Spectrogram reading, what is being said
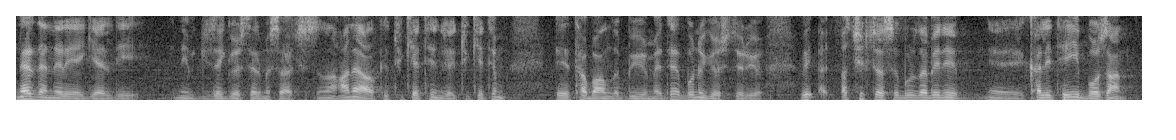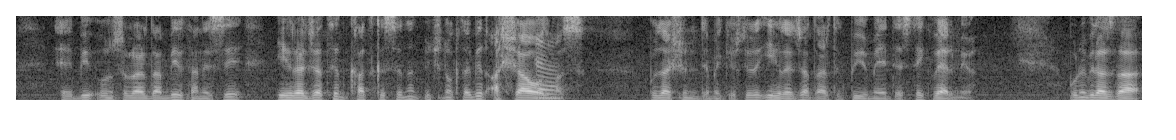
nereden nereye geldiğini bize göstermesi açısından hane halkı tüketince, tüketim e, tabanlı büyümede bunu gösteriyor. Ve açıkçası burada beni e, kaliteyi bozan e, bir unsurlardan bir tanesi ihracatın katkısının 3.1 aşağı olması. Bu da şunu demek gösteriyor, ihracat artık büyümeye destek vermiyor. Bunu biraz daha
